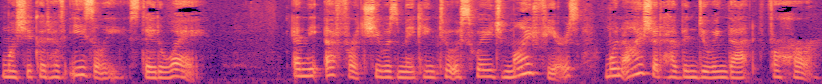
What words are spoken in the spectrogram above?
when she could have easily stayed away, and the effort she was making to assuage my fears when I should have been doing that for her.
